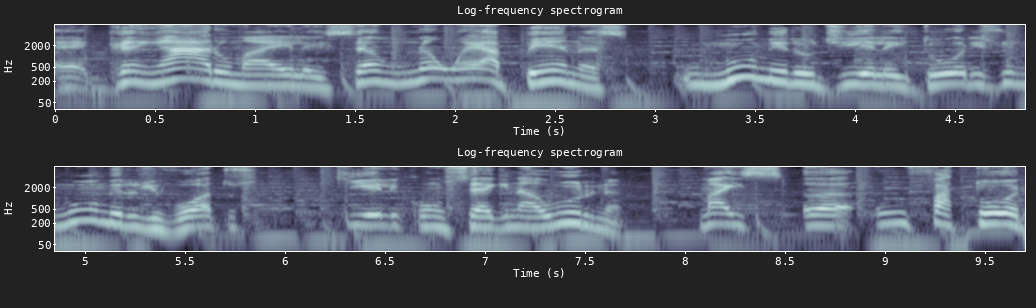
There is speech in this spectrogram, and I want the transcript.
é, ganhar uma eleição não é apenas o número de eleitores, o número de votos que ele consegue na urna, mas uh, um fator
